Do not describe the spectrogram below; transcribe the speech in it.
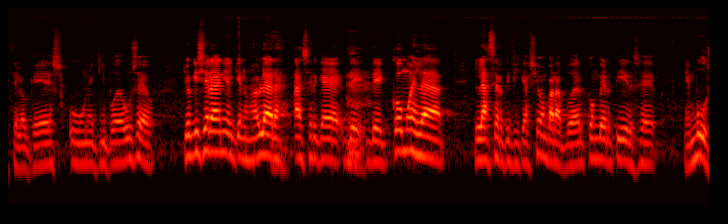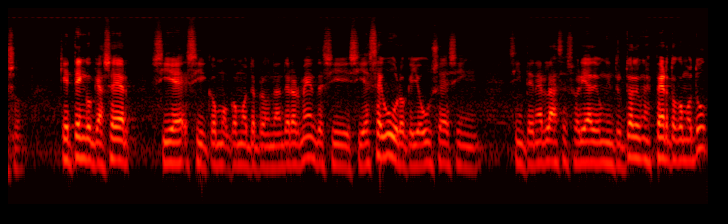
este, lo que es un equipo de buceo, yo quisiera, Daniel, que nos hablaras acerca de, de cómo es la, la certificación para poder convertirse en buzo. ¿Qué tengo que hacer? Si es, si, como, como te pregunté anteriormente, si, si es seguro que yo use sin, sin tener la asesoría de un instructor, de un experto como tú?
